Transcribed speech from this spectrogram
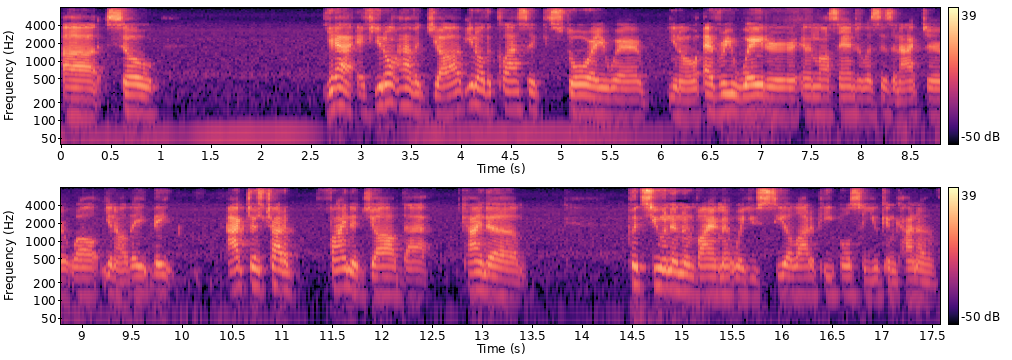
Uh, so, yeah, if you don't have a job, you know, the classic story where, you know, every waiter in Los Angeles is an actor. Well, you know, they, they actors try to find a job that kind of puts you in an environment where you see a lot of people so you can kind of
